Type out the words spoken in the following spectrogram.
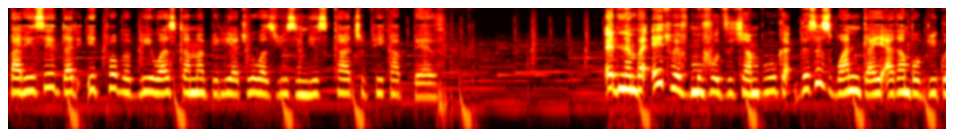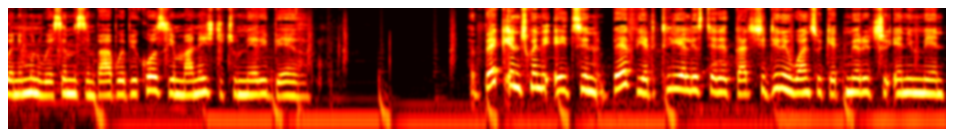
but he said that it probably was Khama Billiat who was using his car to pick up Bev. At number 8 we have Mfudzi Chambuka. This is one guy akambobigwa nemunhu wese Zimbabwe because he managed to marry Bev. Back in 2018, Bev had clearly stated that she didn't want to get married to any man.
